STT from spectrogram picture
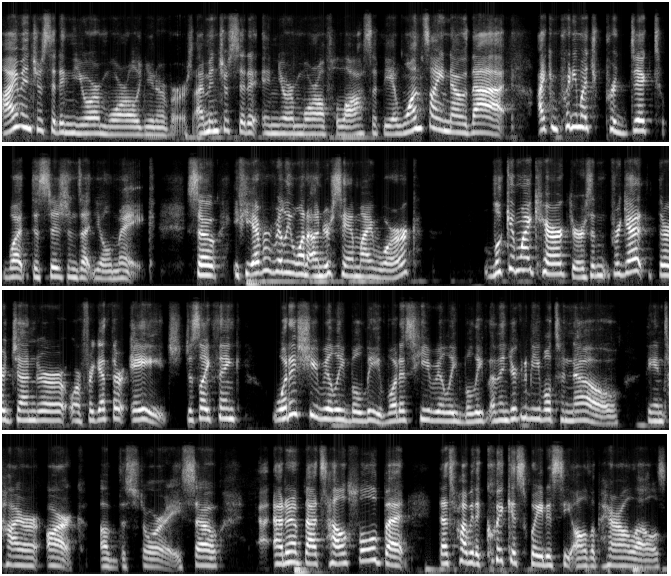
I'm interested in your moral universe. I'm interested in your moral philosophy. And once I know that, I can pretty much predict what decisions that you'll make. So if you ever really want to understand my work, look at my characters and forget their gender or forget their age. Just like think, what does she really believe? What does he really believe? And then you're going to be able to know the entire arc of the story. So I don't know if that's helpful, but that's probably the quickest way to see all the parallels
